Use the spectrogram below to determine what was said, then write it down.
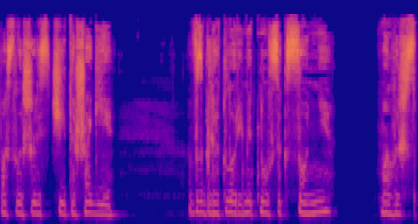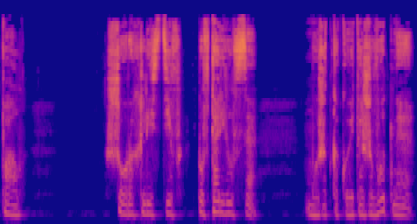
послышались чьи-то шаги. Взгляд Лори метнулся к Сонне. Малыш спал. Шорох листьев повторился. Может, какое-то животное?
